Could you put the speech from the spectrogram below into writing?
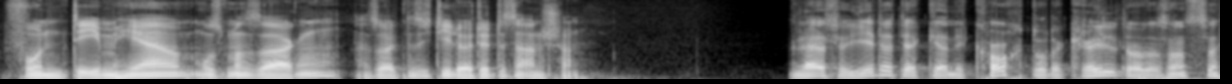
Von dem her muss man sagen, sollten sich die Leute das anschauen. Also jeder, der gerne kocht oder grillt oder sonst so,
